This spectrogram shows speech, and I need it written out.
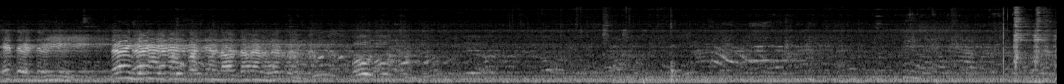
એ દરજી ત્રણ જણા એટલું કરશે નવ જણા હું કરું બહુ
